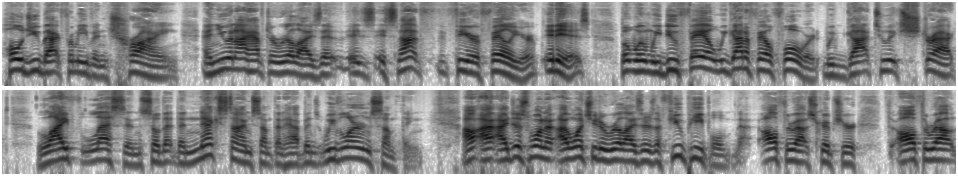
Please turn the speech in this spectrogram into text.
hold you back from even trying. And you and I have to realize that it's, it's not fear of failure, it is. But when we do fail, we got to fail forward. We've got to extract life lessons so that the next time something happens, we've learned something. I, I just want to I want you to realize there's a few people all throughout Scripture, all throughout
